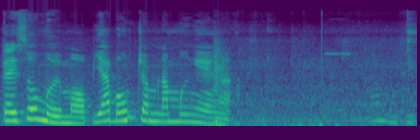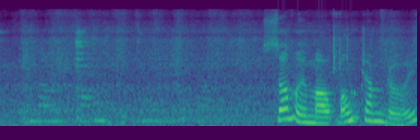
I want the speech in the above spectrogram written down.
Cây số 11 giá 450 ngàn ạ. À. số 11 450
